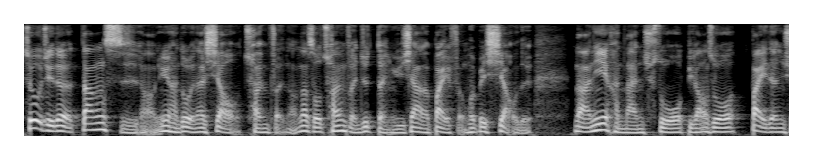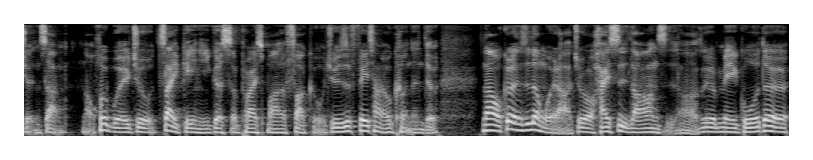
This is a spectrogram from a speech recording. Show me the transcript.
所以我觉得当时啊，因为很多人在笑川粉啊，那时候川粉就等于下了拜粉会被笑的。那你也很难说，比方说拜登选上，那会不会就再给你一个 surprise motherfucker？我觉得是非常有可能的。那我个人是认为啦，就还是老样子啊，这个美国的。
